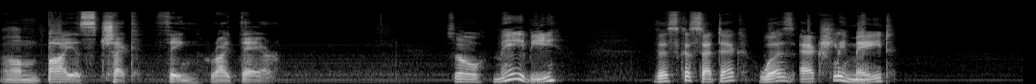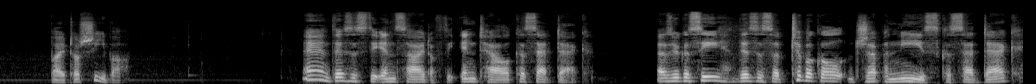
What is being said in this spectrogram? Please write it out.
um, bias check thing right there. So maybe this cassette deck was actually made by Toshiba. And this is the inside of the Intel cassette deck. As you can see, this is a typical Japanese cassette deck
